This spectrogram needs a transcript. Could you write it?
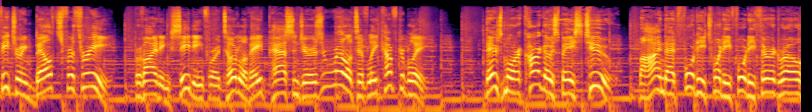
featuring belts for three, providing seating for a total of eight passengers relatively comfortably. There's more cargo space too. Behind that 40 20 40 third row,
